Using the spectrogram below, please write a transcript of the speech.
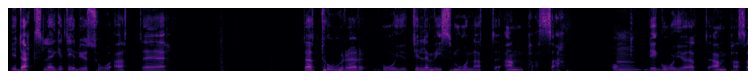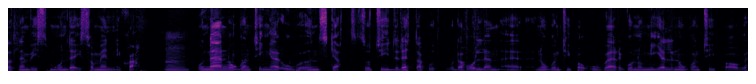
I dagsläget är det ju så att eh, datorer går ju till en viss mån att anpassa. Och Mm. det går ju att anpassa till en viss mån dig som människa. Mm. Och när någonting är oönskat så tyder detta på åt båda hållen eh, någon typ av oergonomi eller någon typ av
